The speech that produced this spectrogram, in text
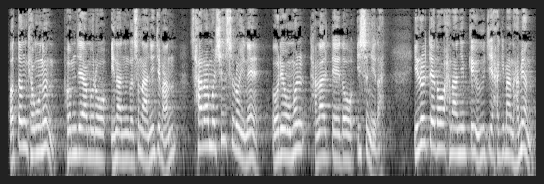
어떤 경우는 범죄함으로 인한 것은 아니지만 사람의 실수로 인해 어려움을 당할 때도 있습니다. 이럴 때도 하나님께 의지하기만 하면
